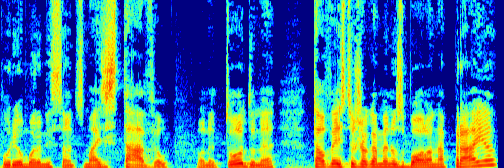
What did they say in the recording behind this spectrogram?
por eu morando em Santos, mais estável o ano todo, né? Talvez tu joga menos bola na praia,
